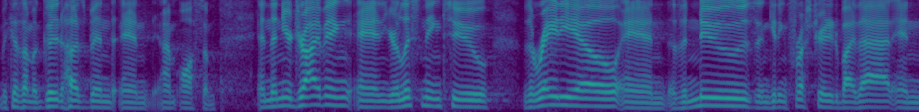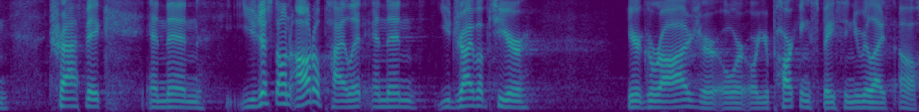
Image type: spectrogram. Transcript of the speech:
because I'm a good husband and I'm awesome. And then you're driving and you're listening to the radio and the news and getting frustrated by that and traffic, and then you're just on autopilot, and then you drive up to your, your garage or, or, or your parking space and you realize, oh,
